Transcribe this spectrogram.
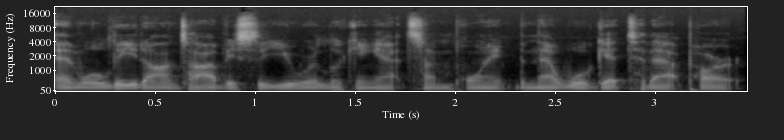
and we'll lead on to obviously you were looking at some point, and that we'll get to that part.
